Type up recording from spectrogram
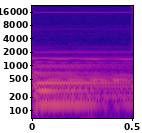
Amen.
